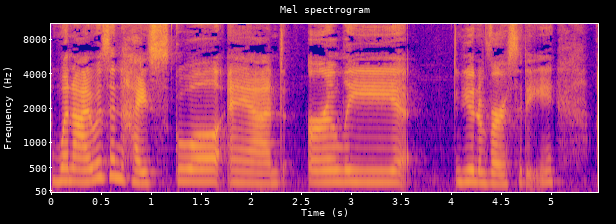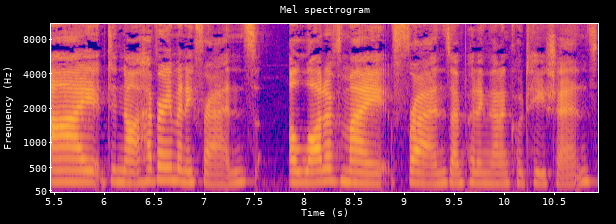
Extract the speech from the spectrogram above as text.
When I was in high school and early university, I did not have very many friends. A lot of my friends, I'm putting that in quotations,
